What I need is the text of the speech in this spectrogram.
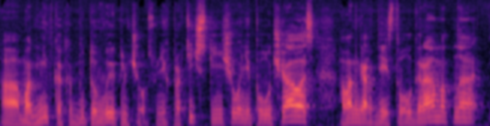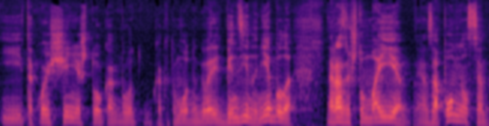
а, магнитка как будто выключилась. У них практически ничего не получалось. Авангард действовал грамотно. И такое ощущение, что, как бы, вот, как это модно говорить, бензина не было. Разве что Мае э, запомнился.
